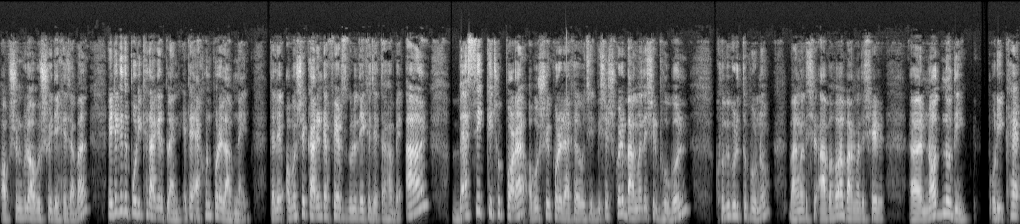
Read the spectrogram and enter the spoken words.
অপশনগুলো অবশ্যই দেখে যাবা। এটা কিন্তু পরীক্ষার আগের প্ল্যান এটা এখন পরে লাভ নাই। তাহলে অবশ্যই কারেন্ট অ্যাফেয়ার্সগুলো দেখে যেতে হবে। আর বেসিক কিছু পড়া অবশ্যই পড়ে রাখা উচিত। বিশেষ করে বাংলাদেশের ভূগোল খুবই গুরুত্বপূর্ণ। বাংলাদেশের আবহাওয়া, বাংলাদেশের নদ নদী পরীক্ষায়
